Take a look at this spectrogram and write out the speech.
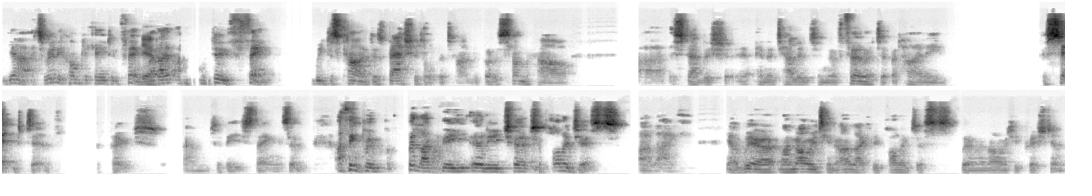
yeah, it's a really complicated thing. Yeah. But I, I, do think we just can't just bash it all the time. We've got to somehow uh, establish an intelligent, affirmative, but highly perceptive approach um, to these things. And I think we're a bit like the early church apologists are like. You know, we're a minority now, like the apologists, we're a minority Christian.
